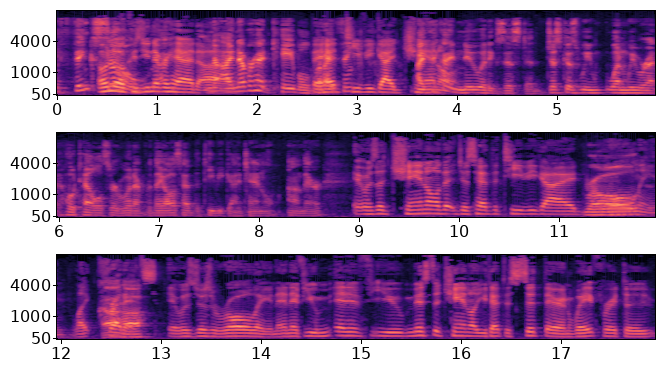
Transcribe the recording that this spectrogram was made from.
think so. Oh, no, because you never I- had, uh, no, I never had cable. They but I had think, TV Guide channel. I think I knew it existed just because we when we were at hotels or whatever, they always had the TV guide channel on there. It was a channel that just had the TV Guide Roll. rolling like Uh-huh. credits. It was just rolling, and if you and if you missed the channel, you'd have to sit there and wait for it to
